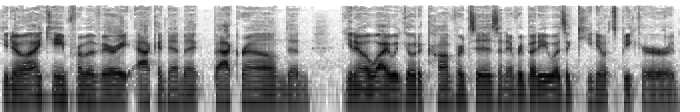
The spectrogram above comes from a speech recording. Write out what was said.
you know, I came from a very academic background and, you know, I would go to conferences and everybody was a keynote speaker and,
